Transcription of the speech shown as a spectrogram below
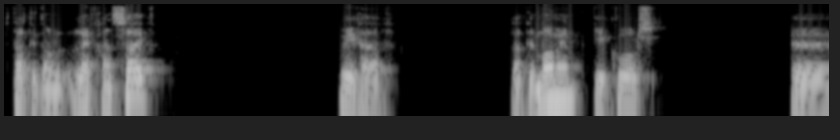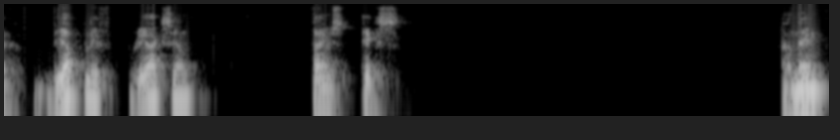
Started on left hand side, we have that the moment equals uh, the uplift reaction times x. And then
